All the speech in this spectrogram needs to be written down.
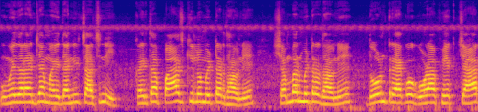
उमेदवारांच्या मैदानी चाचणी करिता पाच किलोमीटर धावणे शंभर मीटर धावणे दोन ट्रॅक व गोळाफेक चार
